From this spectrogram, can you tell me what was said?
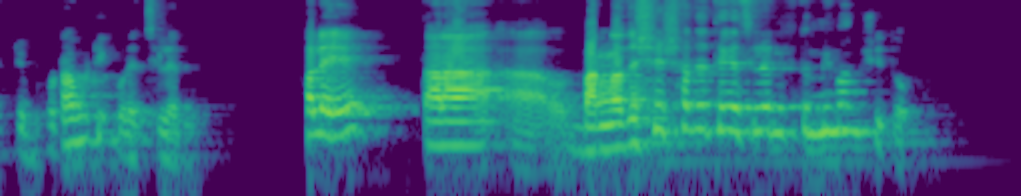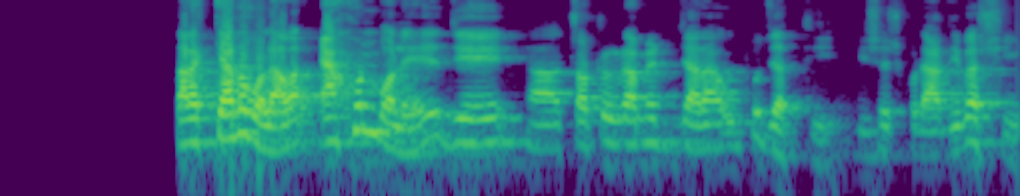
একটি ভোটাভুটি করেছিলেন। ফলে তারা বাংলাদেশের সাথে থেকেছিলেন কিন্তু মীমাংসিত। তারা কেন বলে? আবার এখন বলে যে চট্টগ্রামের যারা উপজাতি, বিশেষ করে আদিবাসী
